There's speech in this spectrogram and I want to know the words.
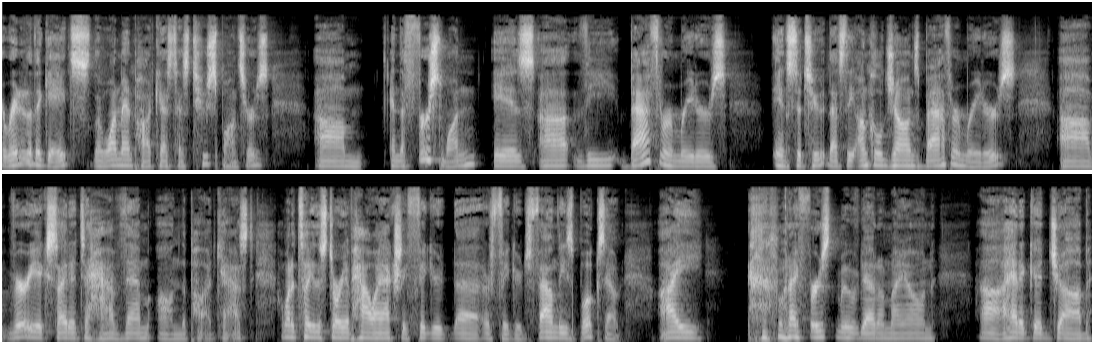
right out of the gates. The One Man Podcast has two sponsors, um, and the first one is uh, the Bathroom Readers Institute. That's the Uncle John's Bathroom Readers. Uh, very excited to have them on the podcast. I want to tell you the story of how I actually figured uh, or figured found these books out. I, when I first moved out on my own, uh, I had a good job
